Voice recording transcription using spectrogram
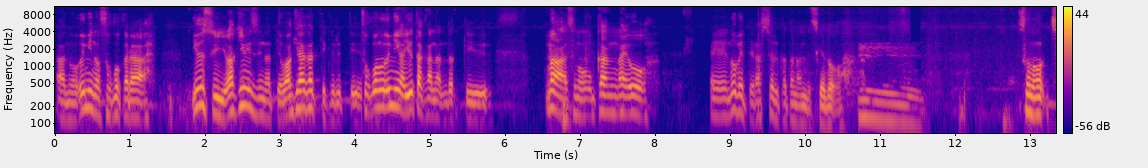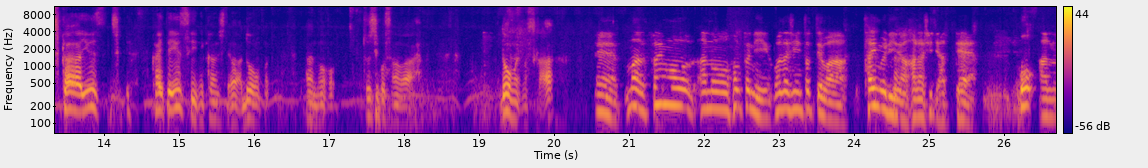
あの海の底から湧水湧き水になって湧き上がってくるっていうそこの海が豊かなんだっていうまあそのお考えを、えー、述べてらっしゃる方なんですけどその地下湧海底湧水に関してはどう？あのとしこさんはどう思いますか？ええまあ、それも、あの、本当に私にとってはタイムリーな話であって、おあの、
